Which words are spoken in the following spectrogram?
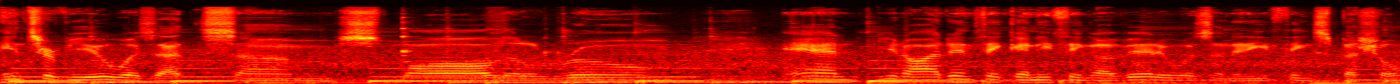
interview was at some small little room and you know i didn't think anything of it it wasn't anything special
